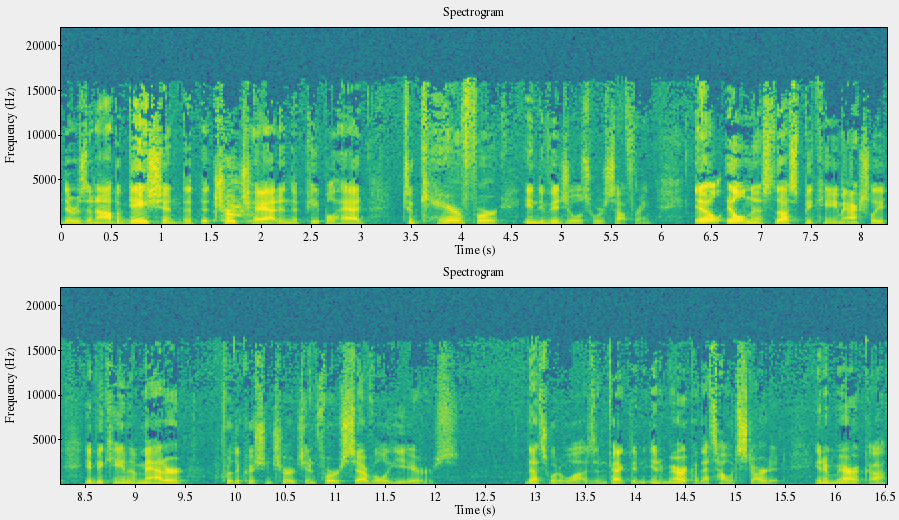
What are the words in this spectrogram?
there was an obligation that the church had and that people had to care for individuals who were suffering. Ill, illness thus became actually, it became a matter for the Christian church, and for several years, that's what it was. In fact, in, in America, that's how it started. In America,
